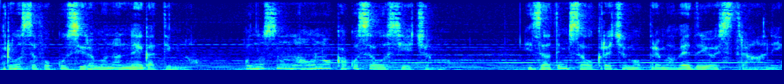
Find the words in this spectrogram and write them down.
Prvo se fokusiramo na negativno, odnosno na ono kako se osjećamo. I zatim se okrećemo prema vedrijoj strani.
